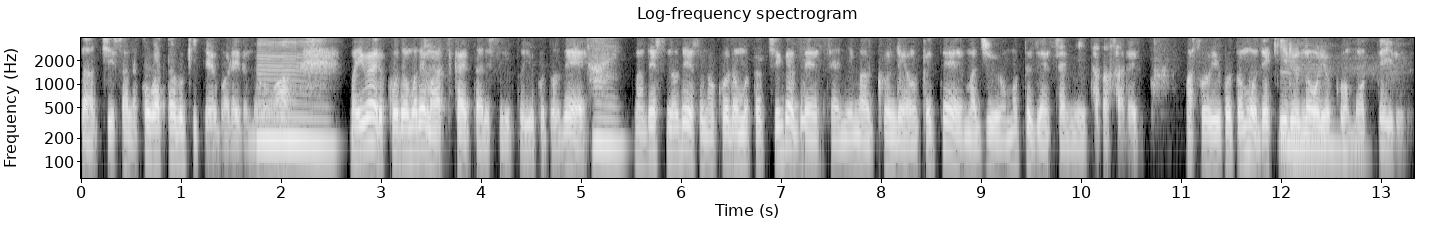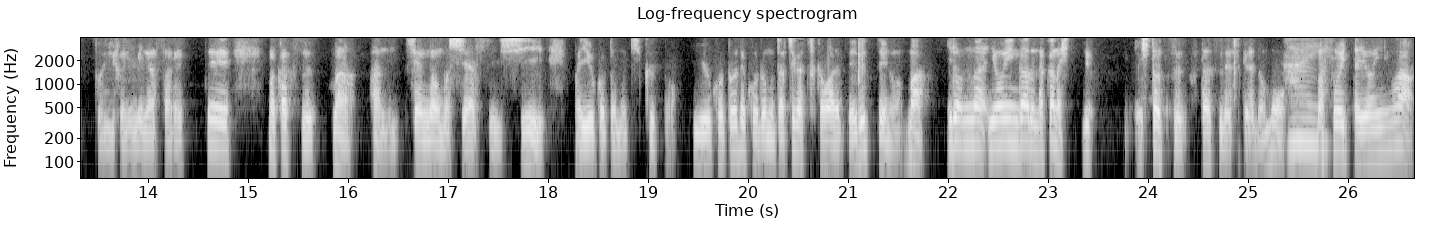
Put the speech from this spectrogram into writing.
た小さな小型武器と呼ばれるものは、まあ、いわゆる子供でも扱えたりするということで、はい、まあ、ですので、その子供たちが前線にまあ訓練を受けて、まあ、銃を持って前線に立たされる。まあ、そういうこともできる能力を持っているというふうに見なされて、まあ、かつ、まあ、あの洗脳もしやすいし、まあ、言うことも聞くということで子供たちが使われているっていうのは、まあ、いろんな要因がある中の一つ、二つですけれども、はい、まあ、そういった要因は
